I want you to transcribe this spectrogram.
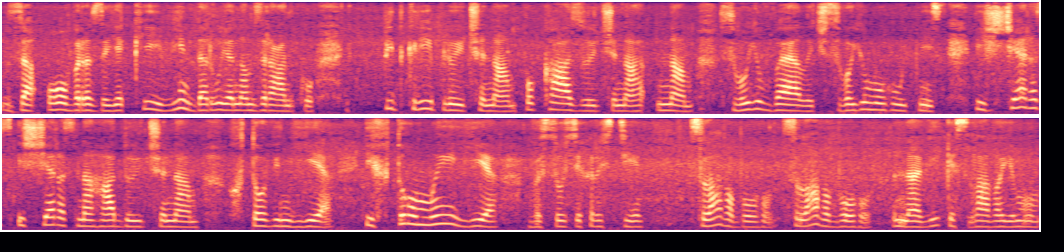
за образи, які він дарує нам зранку підкріплюючи нам, показуючи на, нам свою велич, свою могутність, і ще раз і ще раз нагадуючи нам, хто він є і хто ми є в Ісусі Христі. Слава Богу, слава Богу, навіки слава йому.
